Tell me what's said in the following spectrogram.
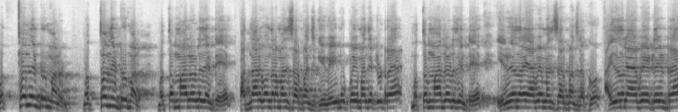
మొత్తం తింటారు మాలోళ్ళు మొత్తం తింటారు మాలు మొత్తం మాలోళ్ళు తింటే పద్నాలుగు వందల మంది సర్పంచ్కి వెయ్యి ముప్పై మంది ఎట్టుంటారా? మొత్తం మాలోళ్ళు తింటే ఎనిమిది వందల యాభై మంది సర్పంచ్లకు ఐదు వందల యాభై ఎట్లా తింటారా?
